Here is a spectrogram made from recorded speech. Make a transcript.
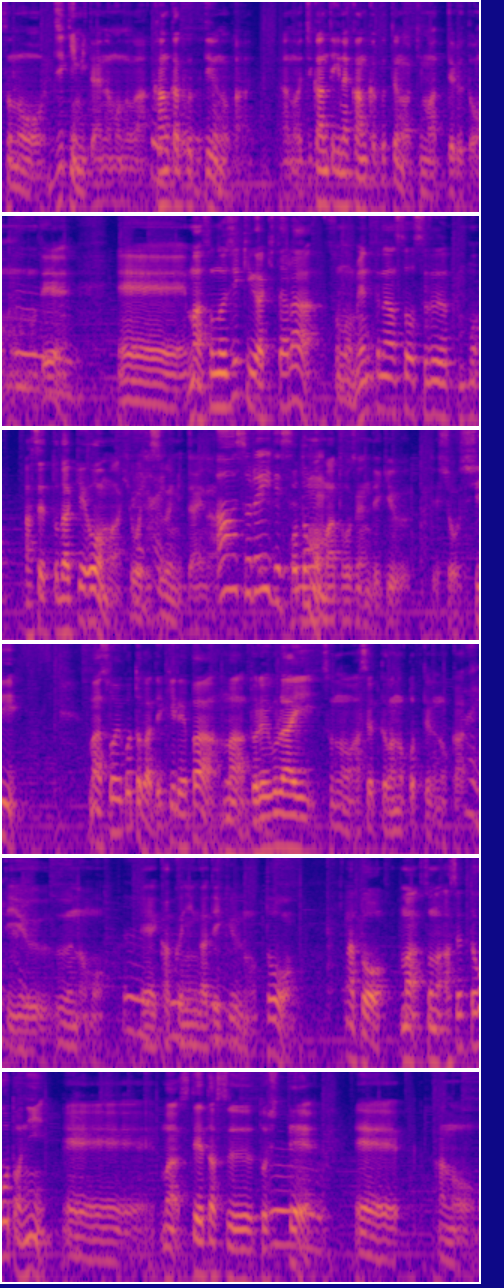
その時期みたいなものが感覚っていうのが、あの時間的な感覚っていうのが決まってると思うので、うんえーまあ、その時期が来たらそのメンテナンスをするもアセットだけをまあ表示するみたいなああそれいいですね。こともまあ当然できるでしょうし、まあ、そういうことができれば、まあ、どれぐらいそのアセットが残ってるのかっていうのも、えー確認ができるのと、あと、まあ、そのアセットごとに、えーまあ、ステータスとして、うんえーあの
